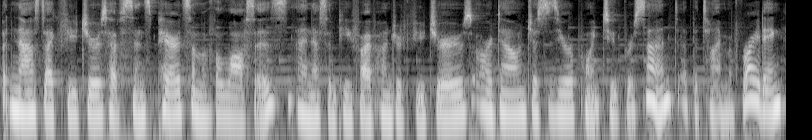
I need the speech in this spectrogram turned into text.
But Nasdaq futures have since pared some of the losses, and S&P 500 futures are down just 0.2% at the time of writing,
